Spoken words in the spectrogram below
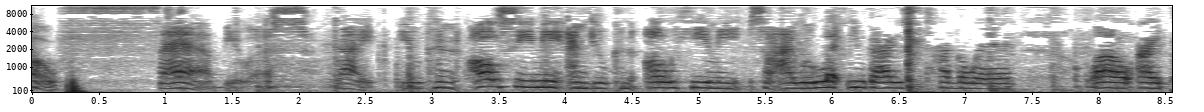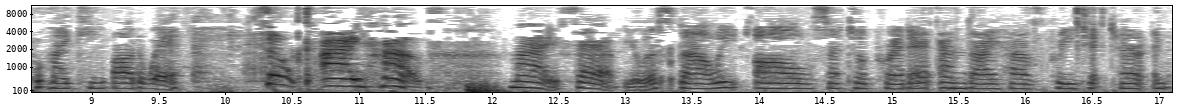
Oh, fabulous. Right, you can all see me and you can all hear me, so I will let you guys tag away while I put my keyboard away. So I have my fabulous dolly all set up ready and I have pre-tipped her and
